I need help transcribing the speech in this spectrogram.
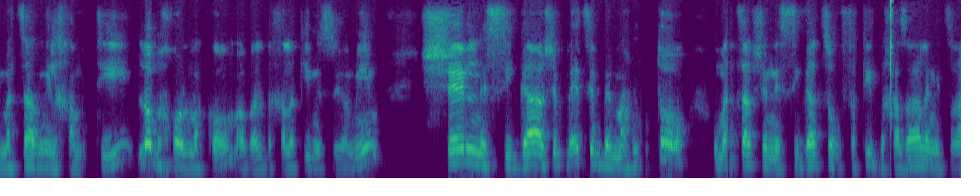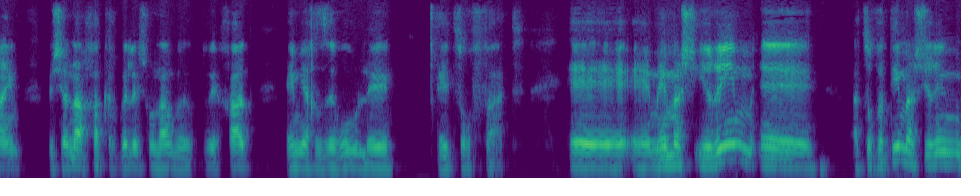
מצב מלחמתי, לא בכל מקום, אבל בחלקים מסוימים, של נסיגה, שבעצם במהותו הוא מצב של נסיגה צרפתית בחזרה למצרים, ושנה אחר כך, ב-1801, הם יחזרו לצרפת. הם משאירים, הצרפתים משאירים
